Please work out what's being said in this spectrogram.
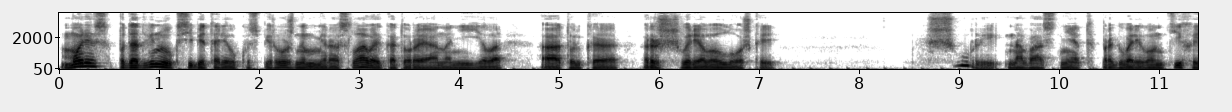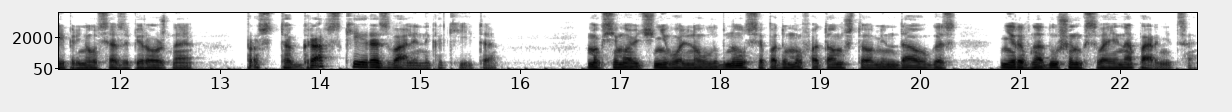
Морис пододвинул к себе тарелку с пирожным Мирославой, которое она не ела, а только расшвыряла ложкой. Шуры на вас нет, проговорил он тихо и принялся за пирожное. Просто графские развалины какие-то. Максимович невольно улыбнулся, подумав о том, что Миндаугас неравнодушен к своей напарнице.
